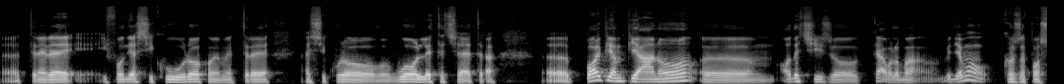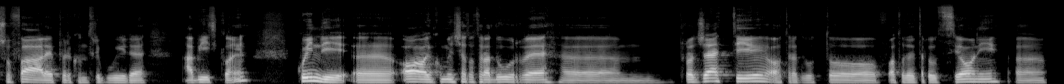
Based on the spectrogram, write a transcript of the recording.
eh, tenere i fondi al sicuro, come mettere al sicuro wallet, eccetera. Uh, poi pian piano uh, ho deciso, cavolo, ma vediamo cosa posso fare per contribuire a Bitcoin. Quindi uh, ho incominciato a tradurre ehm, progetti, ho tradotto, ho fatto delle traduzioni, eh,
